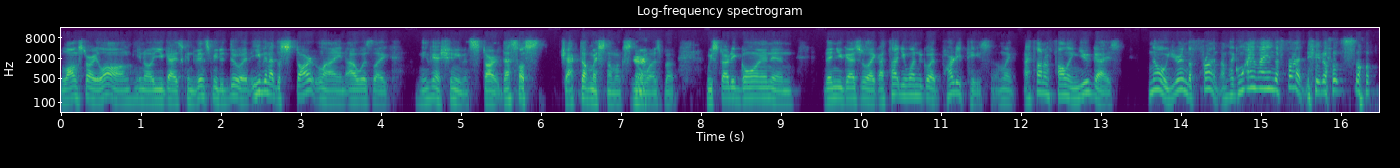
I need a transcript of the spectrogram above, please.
long story long, you know, you guys convinced me to do it. Even at the start line, I was like, maybe I shouldn't even start. That's how jacked up my stomach still yeah. was. But we started going, and then you guys were like, I thought you wanted to go at party pace. I'm like, I thought I'm following you guys. No, you're in the front. I'm like, why am I in the front? You know, so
